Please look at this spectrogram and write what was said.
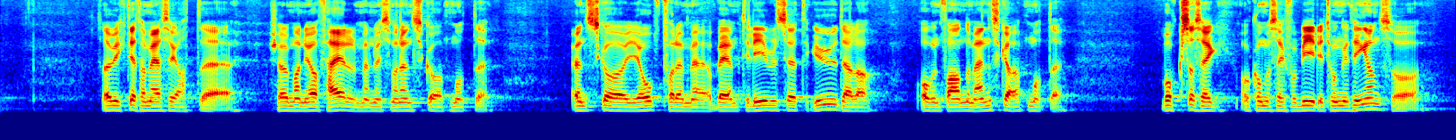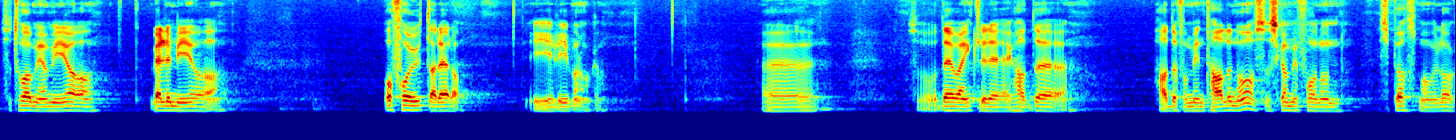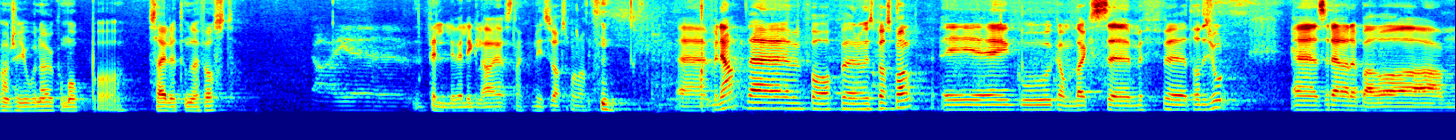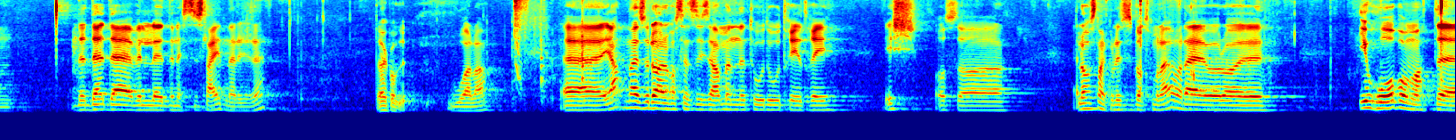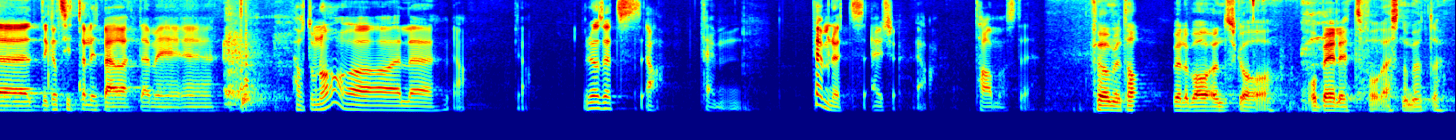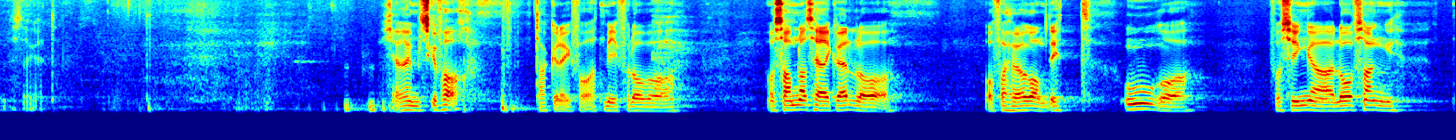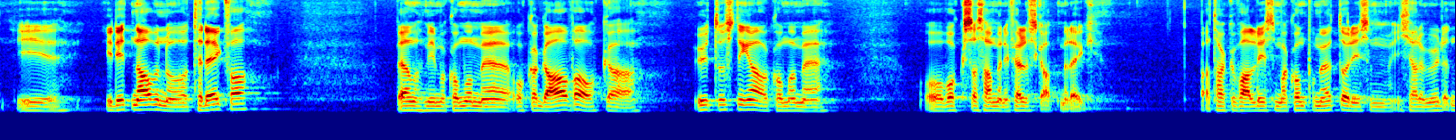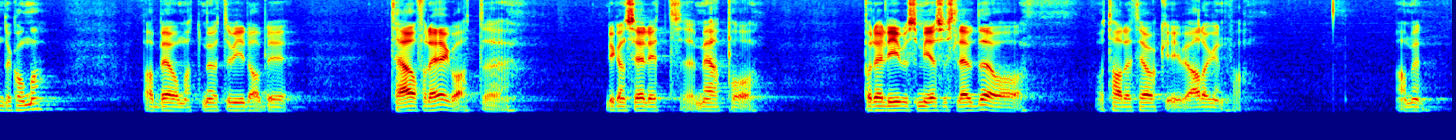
Så det er viktig å ta med seg at uh, selv om man gjør feil, men hvis man ønsker å, på en måte, ønsker å gjøre opp for det med å be om tilgivelse til Gud eller overfor andre mennesker, på en måte vokse seg og komme seg forbi de tunge tingene, så, så tror jeg vi har mye og, veldig mye å, å få ut av det da, i livet vårt. Uh, så det var egentlig det jeg hadde, hadde, for min tale nå. Så skal vi få noen spørsmål. Vil da kanskje Jone komme opp og si litt om det først? Ja, jeg er veldig veldig glad i å snakke om de spørsmålene. uh, men ja, det, vi får opp noen spørsmål i god gammeldags uh, MUF-tradisjon. Så der er det bare å um, det, det, det, er vel det neste sliden, er det ikke det? Der kom du. Voilà. Ja, nei, så da er det bare å sette seg sammen to, to, tre, tre ish. Og så Eller å snakke om disse spørsmålene. Og det er jo da i håp om at det kan sitte litt bedre, det vi har hørt om nå. Og, eller ja. ja. Men uansett, ja. Fem, fem minutter er ikke Ja. Ta med oss det. Før vi tar, vil jeg bare ønske å, å be litt for resten av møtet, hvis det er greit. Kjære himmelske Far takker deg for at vi får lov å, å samles her i kveld og, og, få høre om ditt ord og få synge lovsang i, i ditt navn og til deg, far. Ber om at vi må komme med våre gaver, våre utrustninger, og komme med og vokse sammen i fellesskap med deg. Bare takke for alle de som har kommet på møtet, og de som ikke hadde muligheten til å komme. Bare ber om at møtet videre blir til ære for deg, og at uh, vi kan se litt eh, mer på, på det livet som Jesus levde, og, og ta det til oss i hverdagen. Far. Amen.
